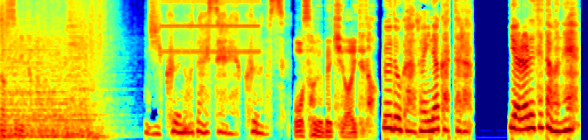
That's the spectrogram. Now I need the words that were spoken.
が過ぎたか時空の大精霊クロノス恐るべき相手だルドガーがいなかったら、やられてたわね。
